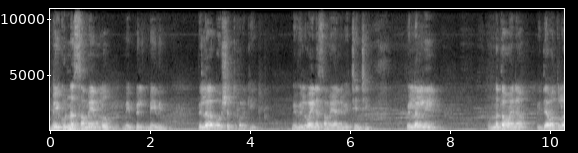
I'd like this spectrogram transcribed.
మీకున్న సమయంలో మీ పిల్ మీ వి- పిల్లల భవిష్యత్తు కొరకి మీ విలువైన సమయాన్ని వెచ్చించి పిల్లల్ని ఉన్నతమైన విద్యావంతులు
